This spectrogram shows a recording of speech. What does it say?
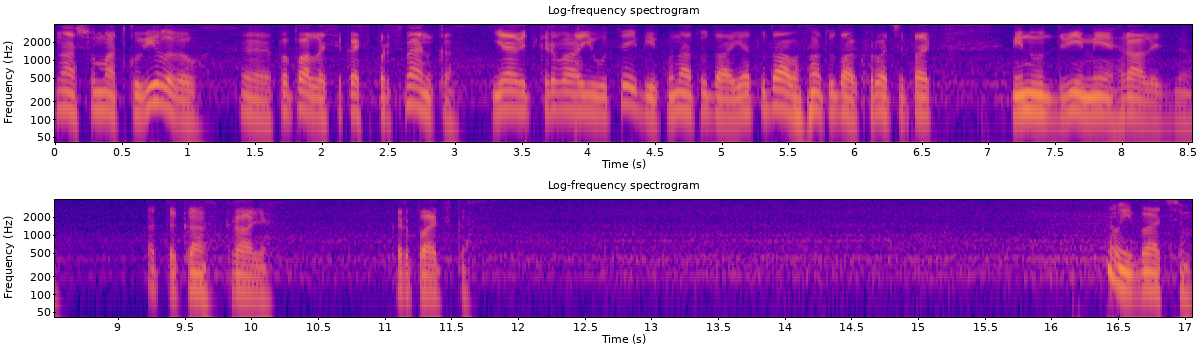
нашу матку виловив, Е, попалась якась спортсменка. Я відкриваю цей бік, вона туди, я туди, вона туди. Коротше так, Минут дві ми грали з ним. От така краля карпатська. Ну і бачимо.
